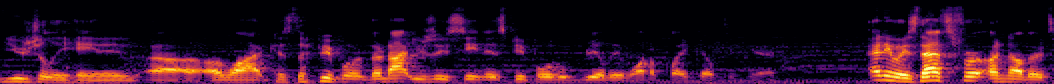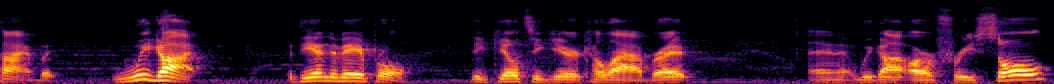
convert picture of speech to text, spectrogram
usually hated uh, a lot because they're people they're not usually seen as people who really want to play Guilty Gear. Anyways, that's for another time. But we got at the end of April the Guilty Gear collab, right? And we got our free soul.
